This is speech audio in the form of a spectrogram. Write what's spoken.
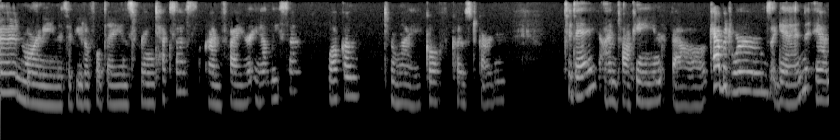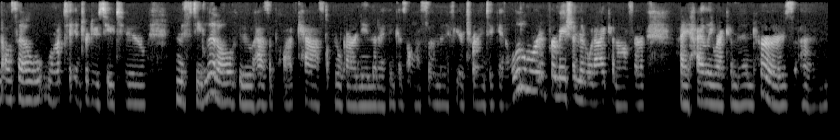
Good morning. It's a beautiful day in Spring, Texas. I'm Fire Aunt Lisa. Welcome to my Gulf Coast garden. Today I'm talking about cabbage worms again and also want to introduce you to Misty Little, who has a podcast on gardening that I think is awesome. And if you're trying to get a little more information than what I can offer, I highly recommend hers. Um,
